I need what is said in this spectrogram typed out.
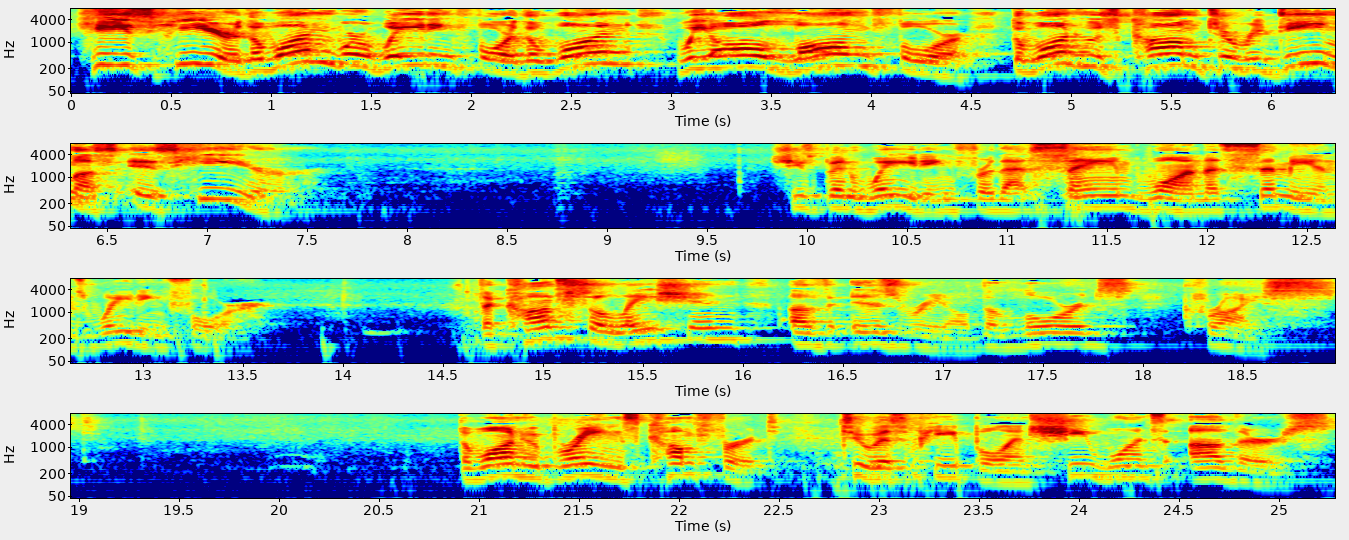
He's here, the one we're waiting for, the one we all long for, the one who's come to redeem us is here. She's been waiting for that same one that Simeon's waiting for the consolation of Israel, the Lord's Christ. The one who brings comfort to his people, and she wants others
